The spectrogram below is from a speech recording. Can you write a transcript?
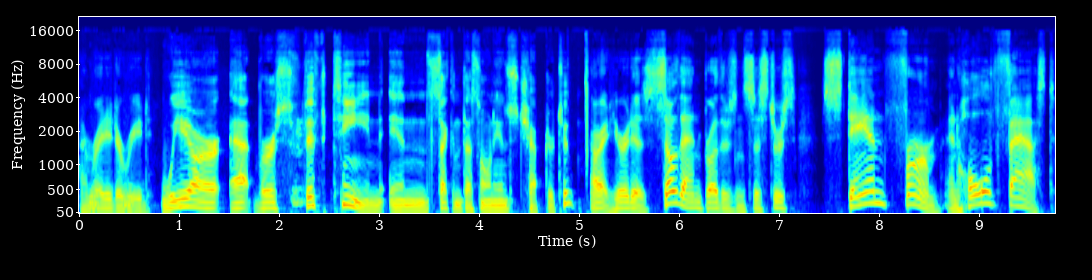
I'm ready to read. We are at verse 15 in Second Thessalonians chapter 2. All right, here it is. So then, brothers and sisters, stand firm and hold fast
